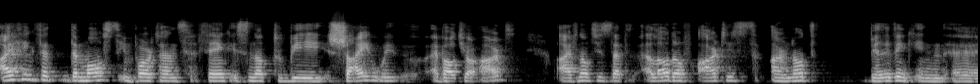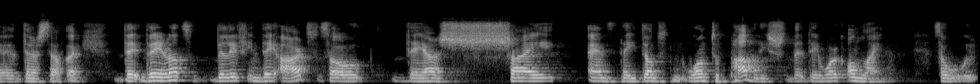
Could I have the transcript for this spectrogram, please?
I think that the most important thing is not to be shy with, about your art. I've noticed that a lot of artists are not believing in uh, their self. Like they they not believe in their art, so they are shy and they don't want to publish they work online. So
